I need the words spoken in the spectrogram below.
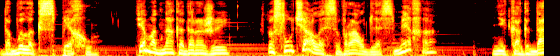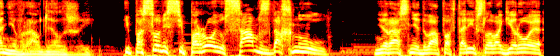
да было к спеху, тем, однако, дорожи, что случалось, врал для смеха, никогда не врал для лжи. И по совести порою сам вздохнул – не раз, не два, повторив слова героя,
